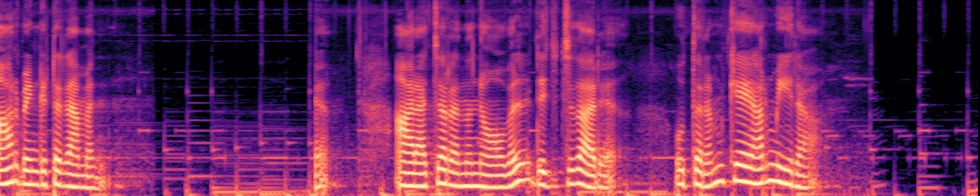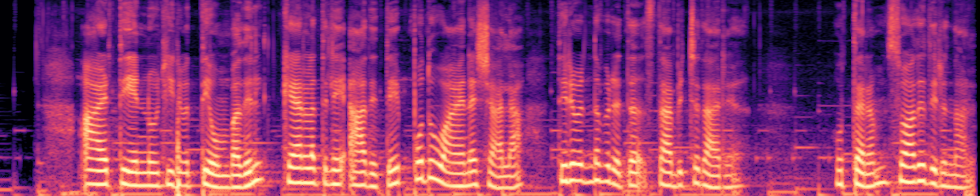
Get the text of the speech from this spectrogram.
ആർ വെങ്കിട്ടരാമൻ. ആരാച്ചർ എന്ന നോവൽ രചിച്ചതാര് ഉത്തരം കെ ആർ മീര. ആയിരത്തി എണ്ണൂറ്റി ഇരുപത്തി ഒമ്പതിൽ കേരളത്തിലെ ആദ്യത്തെ പൊതുവായനശാല തിരുവനന്തപുരത്ത് സ്ഥാപിച്ചതാര് ഉത്തരം സ്വാതി തിരുനാൾ.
